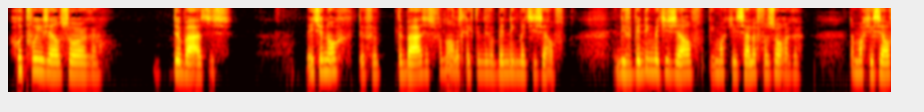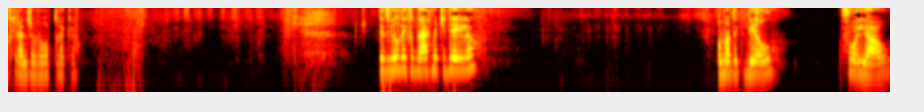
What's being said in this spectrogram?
Goed voor jezelf zorgen de basis. Weet je nog, de, de basis van alles ligt in de verbinding met jezelf. En die verbinding met jezelf, die mag je zelf verzorgen. Daar mag je zelf grenzen voor optrekken. Dit wilde ik vandaag met je delen. Omdat ik wil voor jou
